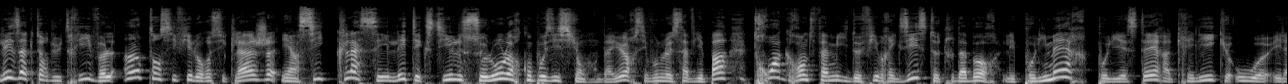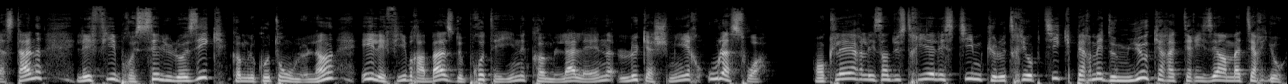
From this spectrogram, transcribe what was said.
les acteurs du tri veulent intensifier le recyclage et ainsi classer les textiles selon leur composition. D'ailleurs, si vous ne le saviez pas, trois grandes familles de fibres existent. Tout d'abord, les polymères, polyester, acrylique ou euh, élastane, les fibres cellulosiques, comme le coton ou le lin, et les fibres à base de protéines, comme la laine, le cachemire ou la soie. En clair, les industriels estiment que le tri optique permet de mieux caractériser un matériau.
